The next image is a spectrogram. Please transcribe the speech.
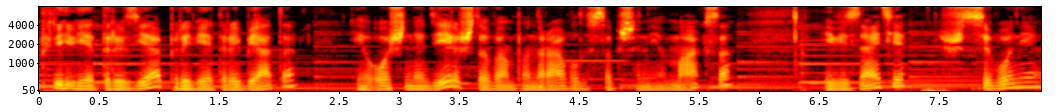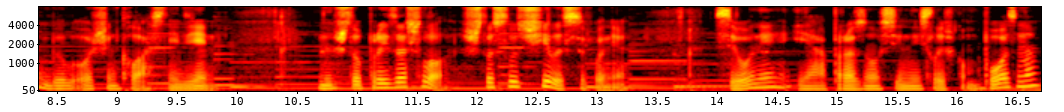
Привет, друзья, привет, ребята. Я очень надеюсь, что вам понравилось сообщение Макса. И вы знаете, сегодня был очень классный день. Ну что произошло? Что случилось сегодня? Сегодня я проснулся не слишком поздно,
